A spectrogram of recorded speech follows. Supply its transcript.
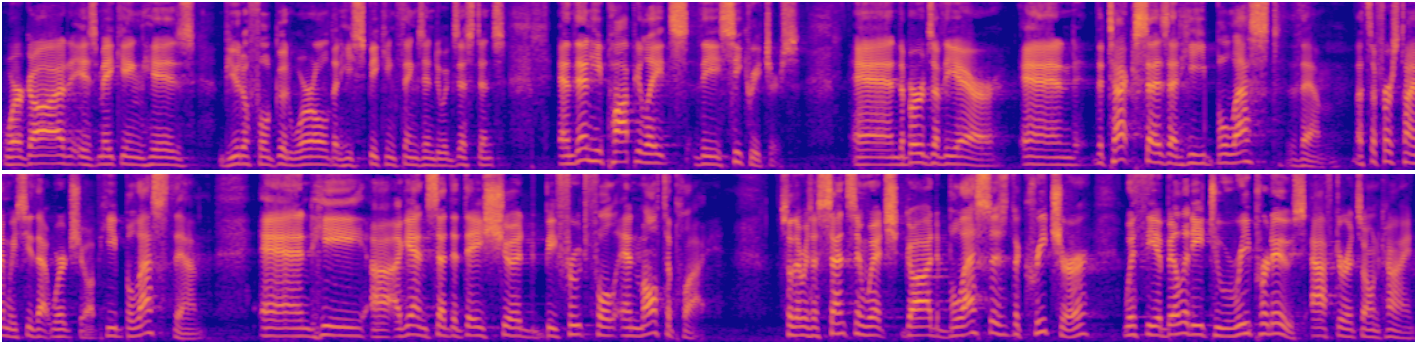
where God is making his beautiful, good world and he's speaking things into existence. And then he populates the sea creatures and the birds of the air. And the text says that he blessed them. That's the first time we see that word show up. He blessed them. And he, uh, again, said that they should be fruitful and multiply. So there was a sense in which God blesses the creature with the ability to reproduce after its own kind.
